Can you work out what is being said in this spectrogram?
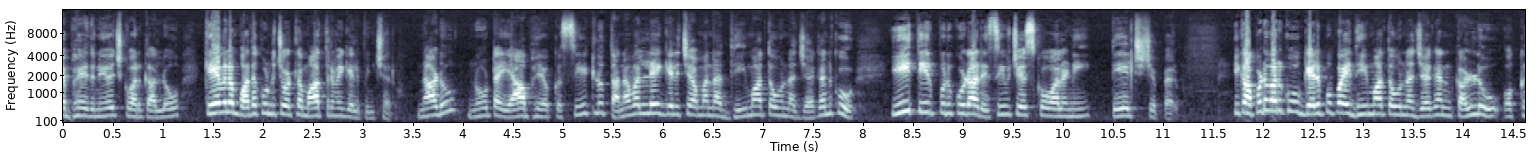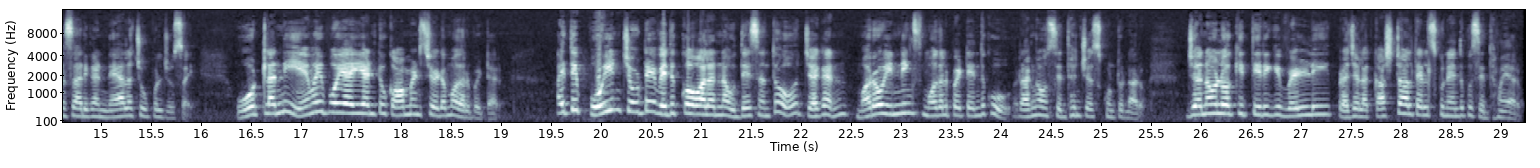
డెబ్బై ఐదు నియోజకవర్గాల్లో కేవలం పదకొండు చోట్ల మాత్రమే గెలిపించారు. నాడు నూట యాభై ఒక్క సీట్లు తన వల్లే గెలిచామన్న ధీమాతో ఉన్న జగన్కు ఈ తీర్పును కూడా రిసీవ్ చేసుకోవాలని తేల్చి చెప్పారు. ఇక అప్పటి వరకు గెలుపుపై ధీమాతో ఉన్న జగన్ కళ్ళు ఒక్కసారిగా నేల చూపులు చూశాయి. ఓట్లన్నీ ఏమైపోయాయి అంటూ కామెంట్స్ చేయడం మొదలుపెట్టారు. అయితే పోయిన చోటే వెతుక్కోవాలన్న ఉద్దేశంతో జగన్ మరో ఇన్నింగ్స్ మొదలుపెట్టేందుకు రంగం సిద్ధం చేసుకుంటున్నారు. జనంలోకి తిరిగి వెళ్ళి ప్రజల కష్టాలు తెలుసుకునేందుకు సిద్ధమయ్యారు.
